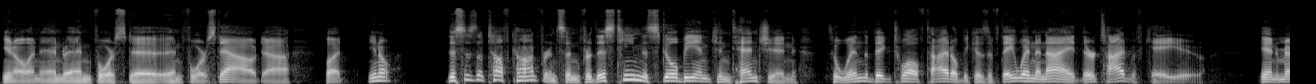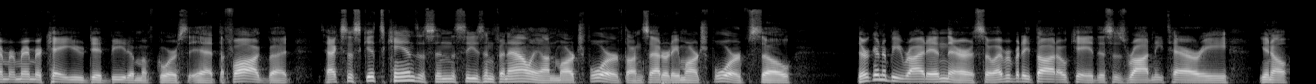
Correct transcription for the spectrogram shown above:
You know, and and and forced uh, and forced out. Uh, but you know, this is a tough conference, and for this team to still be in contention to win the Big Twelve title, because if they win tonight, they're tied with KU. And remember, remember, KU did beat them, of course, at the Phog, but Texas gets Kansas in the season finale on March 4th, on Saturday, March 4th. So they're going to be right in there. So everybody thought, okay, this is Rodney Terry. You know,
